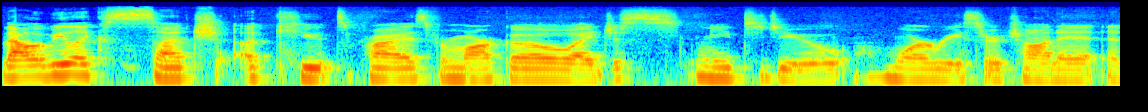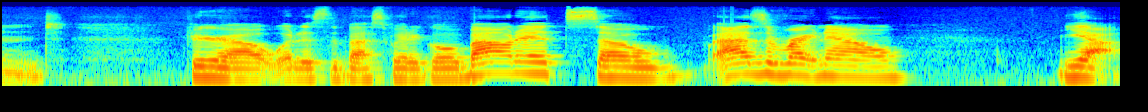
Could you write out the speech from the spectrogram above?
That would be like such a cute surprise for Marco. I just need to do more research on it and figure out what is the best way to go about it. So as of right now, yeah,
